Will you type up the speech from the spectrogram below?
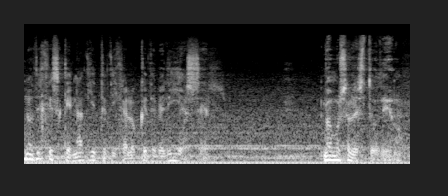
No dejes que nadie te diga lo que deberías ser. Vamos al estudio.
